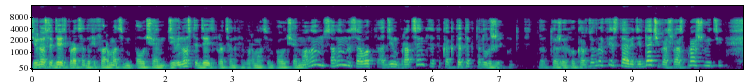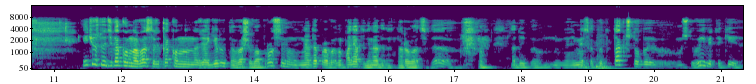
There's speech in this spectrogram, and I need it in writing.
99% информации мы получаем, 99% информации мы получаем анамнез, анамнез, а вот 1% это как детектор лжи. Вот, тоже эхокардиография, ставите датчик, раз расспрашиваете, и чувствуете, как он на вас, как он реагирует на ваши вопросы. Иногда, ну, понятно, не надо нарываться, да? надо э, иметь какой-то такт, чтобы что выявить такие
